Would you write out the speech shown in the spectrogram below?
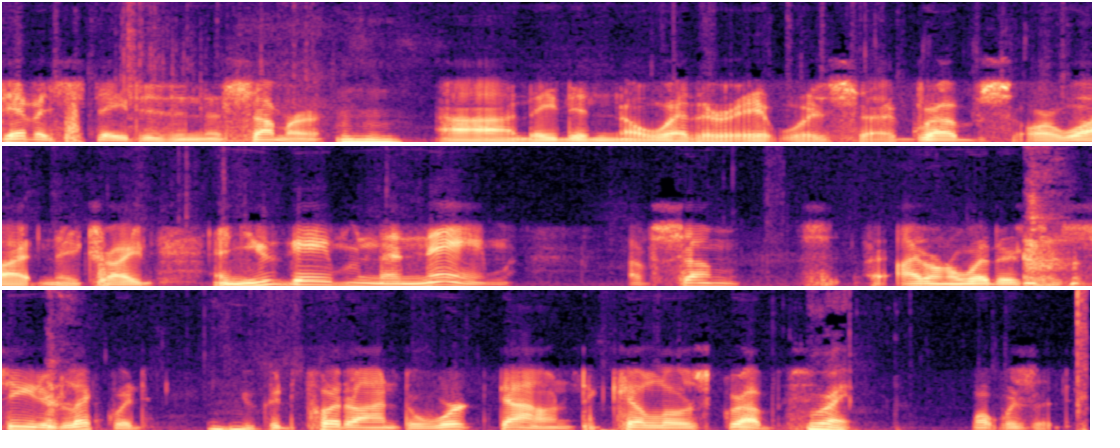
devastated in the summer. Mm-hmm. Uh, they didn't know whether it was uh, grubs or what, and they tried. And you gave them the name of some, I don't know whether it's a seed or liquid, you could put on to work down to kill those grubs. Right. What was it?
